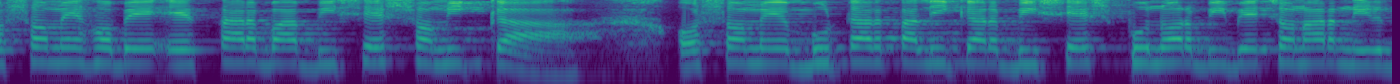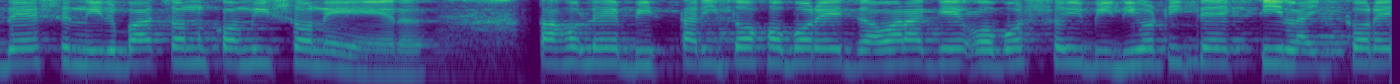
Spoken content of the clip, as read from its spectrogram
অসমে হবে এসআর বা বিশেষ সমীক্ষা। অসমে ভোটার তালিকার বিশেষ পুনর্বিবেচনার নির্দেশ নির্বাচন কমিশনের। তাহলে বিস্তারিত খবরে যাওয়ার আগে অবশ্যই ভিডিওটিতে একটি লাইক করে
